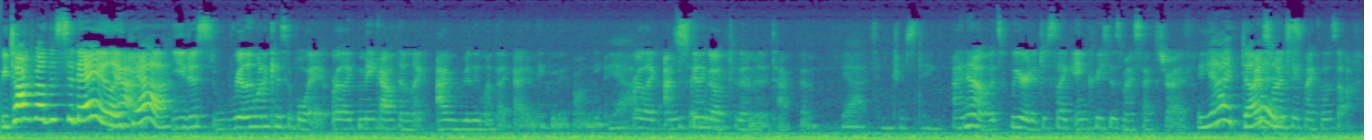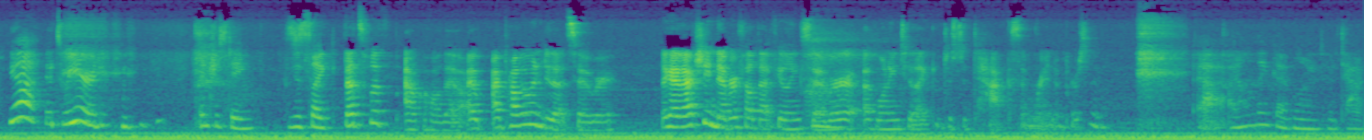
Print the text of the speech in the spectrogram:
We talked about this today. Like, yeah. you just really want to kiss a boy or like make out with them. Like I really want that guy to make a move on me, Yeah. or like I'm just So gonna go up to them and attack them. Yeah, it's interesting. I know it's weird. It just like increases my sex drive. Yeah, it does. I just want to take my clothes off. yeah, it's weird. Interesting. It's like, That's with alcohol though. I I probably wouldn't do that sober. Like I've actually never felt that feeling sober of wanting to like just attack some random person. yeah, I don't think I've wanted to attack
